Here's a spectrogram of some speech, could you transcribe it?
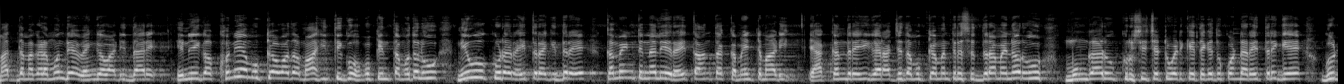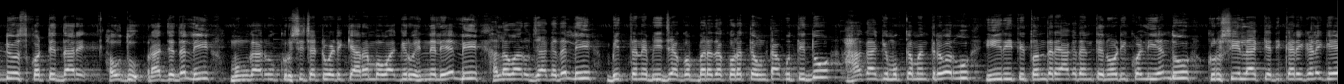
ಮಾಧ್ಯಮಗಳ ಮುಂದೆ ವ್ಯಂಗ್ಯವಾಡಿದ್ದಾರೆ. ಇನ್ನೀಗ ಕೊನೆಯ ಮುಖ್ಯವಾದ ಮಾಹಿತಿಗೂ ಹೋಗೋಕ್ಕಿಂತ ಮೊದಲು ನೀವು ಕೂಡ ರೈತರಾಗಿದ್ದರೆ ಕಮೆಂಟ್ನಲ್ಲಿ ರೈತ ಅಂತ ಕಮೆಂಟ್ ಮಾಡಿ. ಯಾಕಂದರೆ ಈಗ ರಾಜ್ಯದ ಮುಖ್ಯಮಂತ್ರಿ ಸಿದ್ದರಾಮಯ್ಯನವರು ಮುಂಗಾರು ಕೃಷಿ ಚಟುವಟಿಕೆ ತೆಗೆದುಕೊಂಡ ರೈತರಿಗೆ ಗುಡ್ ನ್ಯೂಸ್ ಕೊಟ್ಟಿದ್ದಾರೆ. ಹೌದು, ರಾಜ್ಯದಲ್ಲಿ ಮುಂಗಾರು ಕೃಷಿ ಚಟುವಟಿಕೆ ಆರಂಭವಾಗಿರುವ ಹಿನ್ನೆಲೆಯಲ್ಲಿ ಹಲವಾರು ಜಾಗದಲ್ಲಿ ಬಿತ್ತನೆ ಬೀಜ ಗೊಬ್ಬರದ ಕೊರತೆ ಉಂಟಾಗುತ್ತಿದ್ದು, ಹಾಗಾಗಿ ಮುಖ್ಯಮಂತ್ರಿಯವರು ಈ ರೀತಿ ತೊಂದರೆ ಆಗದಂತೆ ನೋಡಿಕೊಳ್ಳಿ ಎಂದು ಕೃಷಿ ಇಲಾಖೆ ಅಧಿಕಾರಿಗಳಿಗೆ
